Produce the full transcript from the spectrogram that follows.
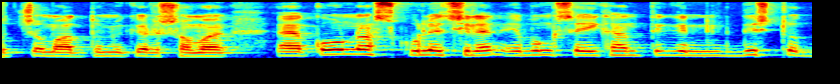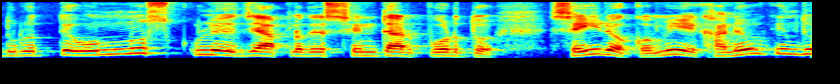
উচ্চ মাধ্যমিকের সময় কোন স্কুলে ছিলেন এবং সেইখান থেকে নির্দিষ্ট দূরত্বে অন্য স্কুলে যে আপনাদের সেন্টার পড়তো, সেই রকমই এখানেও কিন্তু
